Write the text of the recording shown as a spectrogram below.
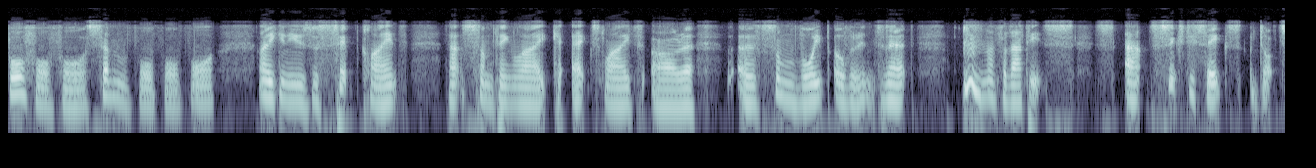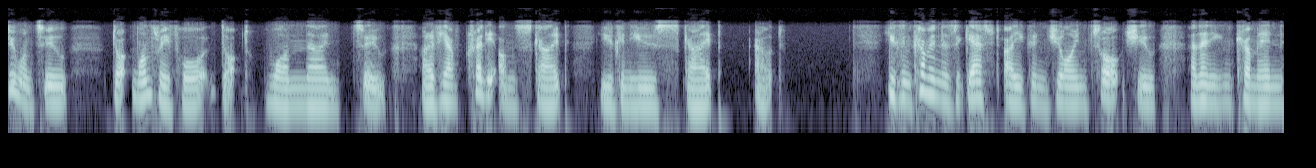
444 7444. Or you can use the SIP client. That's something like XLite or uh, uh, some VoIP over internet. and for that, it's at 66.212.134.192. And if you have credit on Skype, you can use Skype out. You can come in as a guest or you can join TalkShoe and then you can come in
